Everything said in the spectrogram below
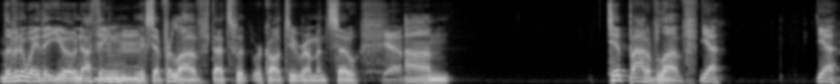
live in a way that you owe nothing Mhm. except for love. That's what we're called to, Romans. So, yeah. um, tip out of love. Yeah. Yeah.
